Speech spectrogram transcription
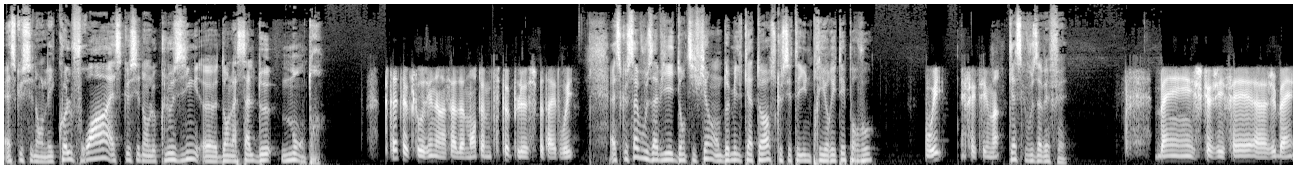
Est-ce que c'est dans les calls froids Est-ce que c'est dans le closing euh, dans la salle de montre? Peut-être le closing dans la salle de montre un petit peu plus, peut-être, oui. Est-ce que ça, vous aviez identifié en 2014 que c'était une priorité pour vous? Effectivement. Qu'est-ce que vous avez fait? Ben, ce que j'ai fait, euh, ben,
